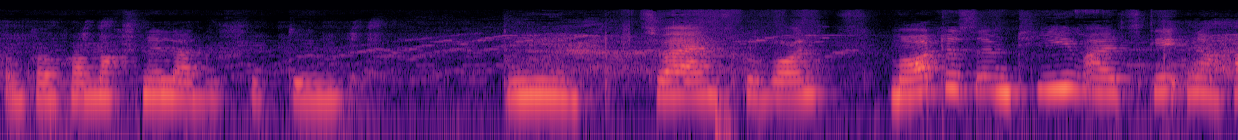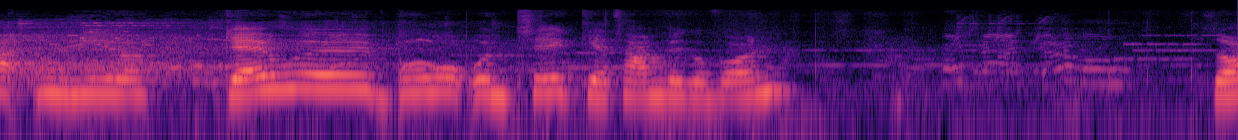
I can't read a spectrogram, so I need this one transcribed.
Komm, komm, komm, mach schneller, du Shit-Ding. Boom. 2-1 gewonnen. Mortis im Team. Als Gegner hatten wir Daryl, Bo und Tick. Jetzt haben wir gewonnen. So,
